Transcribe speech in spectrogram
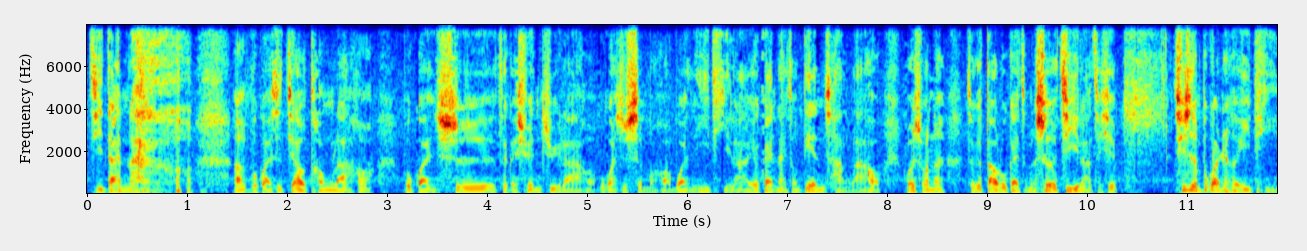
鸡蛋呐，啊，不管是交通啦哈，不管是这个选举啦哈，不管是什么哈，不管是议题啦，要盖哪种电厂啦哈，或者说呢，这个道路该怎么设计啦，这些，其实不管任何议题，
